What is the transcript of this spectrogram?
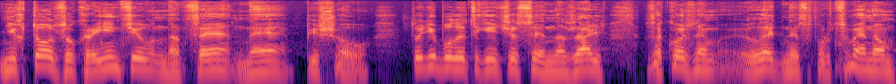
Ніхто з українців на це не пішов. Тоді були такі часи. На жаль, за кожним ледь не спортсменом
